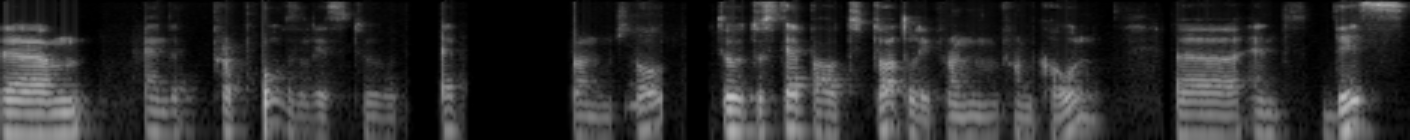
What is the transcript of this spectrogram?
Um, and the proposal is to step from coal to, step out totally from coal, uh, and this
